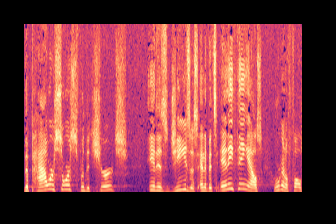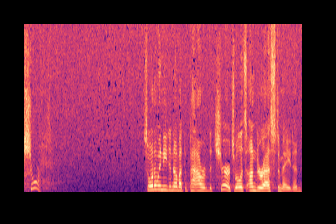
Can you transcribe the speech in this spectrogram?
The power source for the church, it is Jesus. And if it's anything else, we're going to fall short. So, what do we need to know about the power of the church? Well, it's underestimated.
